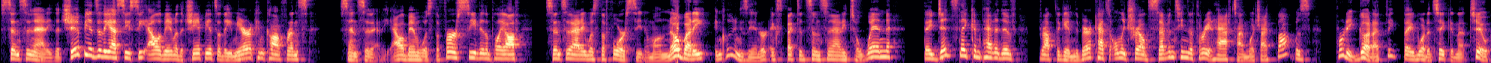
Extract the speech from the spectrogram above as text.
Cincinnati. The champions of the SEC, Alabama, the champions of the American Conference, Cincinnati. Alabama was the first seed in the playoff. Cincinnati was the fourth seed. And while nobody, including Xander, expected Cincinnati to win, they did stay competitive throughout the game. The Bearcats only trailed 17 to 3 at halftime, which I thought was pretty good. I think they would have taken that too.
